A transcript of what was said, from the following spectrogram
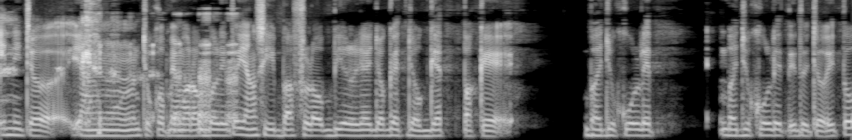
ini cuy yang cukup memorable itu yang si Buffalo Bill ya joget-joget pakai baju kulit baju kulit itu cuy itu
